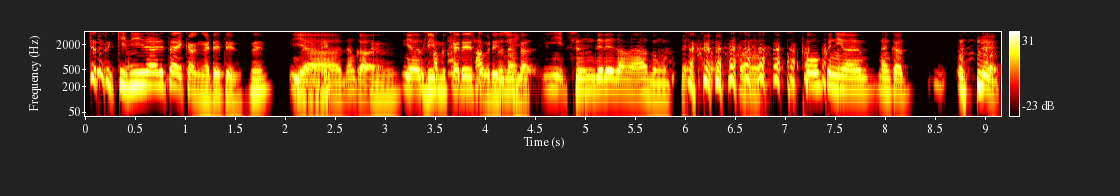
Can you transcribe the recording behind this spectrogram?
ちょっと気に入られたい感が出てるんですね。いやー、なんか、うんいや、振り向かれると嬉しいなんかいいツンデレだなと思って。このトークにはなんか、ね、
